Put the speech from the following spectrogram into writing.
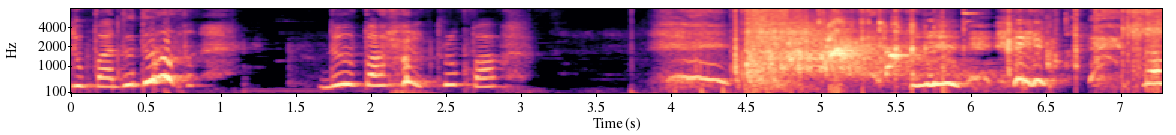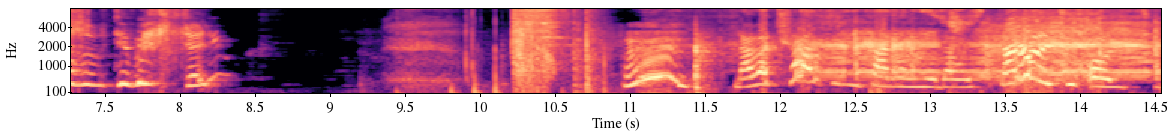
Dupa, dupa. Dupa, mam trupa. Co bym ciebie strzelił? Mm, Nawet szansy mi Karol nie dałeś. Karol ci ojcu.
